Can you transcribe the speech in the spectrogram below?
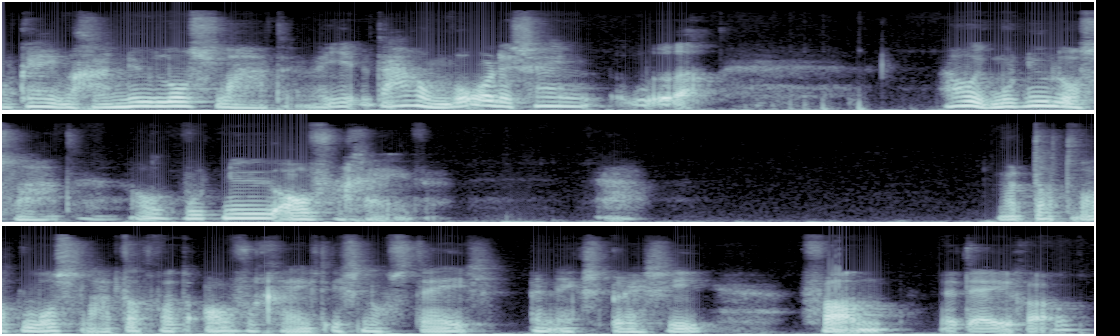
Oké, we gaan nu loslaten. Weet je, daarom woorden zijn. Oh, ik moet nu loslaten. Oh, ik moet nu overgeven. Ja. Maar dat wat loslaat, dat wat overgeeft, is nog steeds een expressie van het ego.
